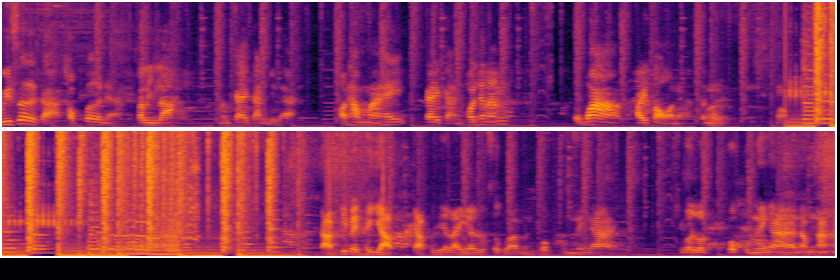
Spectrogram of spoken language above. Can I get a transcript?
คุยเซอร์กับช็อปเปอร์เนี่ยสรีระมันใกล้กันอยู่แล้วเขาทำมาให้ใกล้กัน เพราะฉะนั้นผมว่าไปต่อเนี่ยสนุก จากที่ไปขยับจากที่อะไรก็รู้สึกว่ามันควบคุมได้ง่ายคิดว่ารถควบคุมได้ง่ายน้ำหนัก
